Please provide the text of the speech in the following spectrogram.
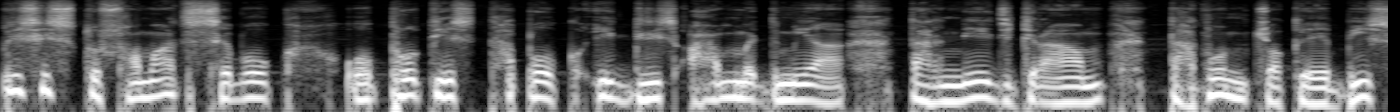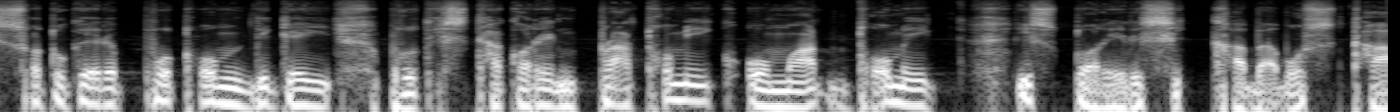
বিশিষ্ট সমাজসেবক ও প্রতিস্থাপক ইদ্রিস আহমেদ মিয়া তার নিজ গ্রাম দাদনচকে বিশ শতকের প্রথম দিকেই প্রতিষ্ঠা করেন প্রাথমিক ও মাধ্যমিক স্তরের শিক্ষা ব্যবস্থা।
